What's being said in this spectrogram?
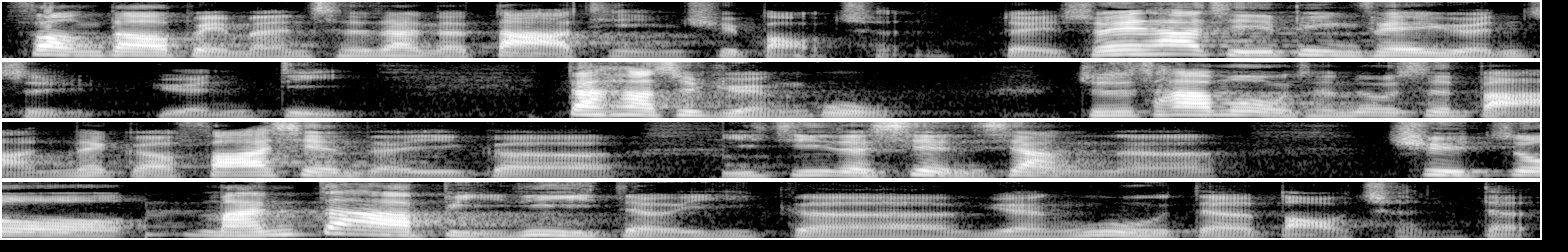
放到北门车站的大厅去保存。对，所以它其实并非原址原地，但它是原物，就是它某种程度是把那个发现的一个遗迹的现象呢，去做蛮大比例的一个原物的保存的。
